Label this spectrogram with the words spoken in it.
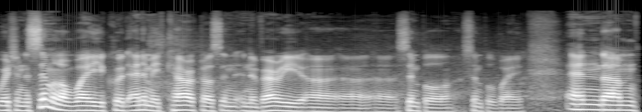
which in a similar way you could animate characters in, in a very uh, uh, uh simple simple way. And um,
